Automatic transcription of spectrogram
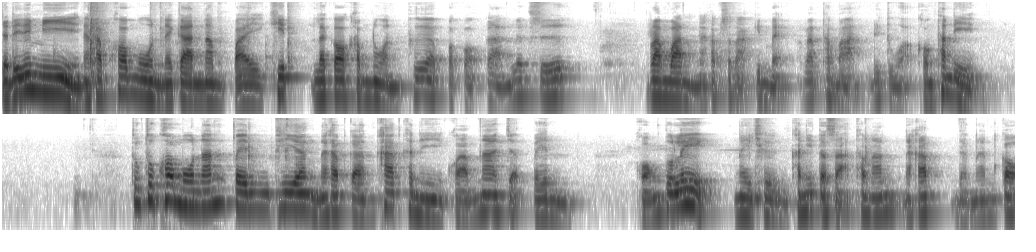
จะได้ได้มีนะครับข้อมูลในการนำไปคิดและก็คำนวณเพื่อประกอบการเลือกซื้อรางวัลนะครับสลากกินแบ่งรัฐบาลด้วยตัวของท่านเอง ทุกๆข้อมูลนั้นเป็นเพียงนะครับการคาดคะเนความน่าจะเป็นของตัวเลขในเชิงคณิตศาสตร์เท่านั้นนะครับ ดังนั้นก็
